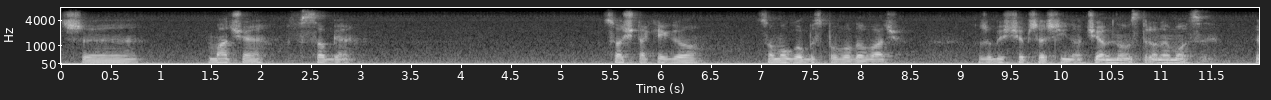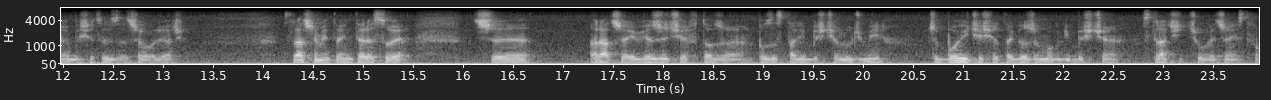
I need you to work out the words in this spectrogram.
czy macie w sobie coś takiego, co mogłoby spowodować, żebyście przeszli na ciemną stronę mocy, jakby się coś zaczęło dziać. Strasznie mnie to interesuje. Czy raczej wierzycie w to, że pozostalibyście ludźmi, czy boicie się tego, że moglibyście stracić człowieczeństwo?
